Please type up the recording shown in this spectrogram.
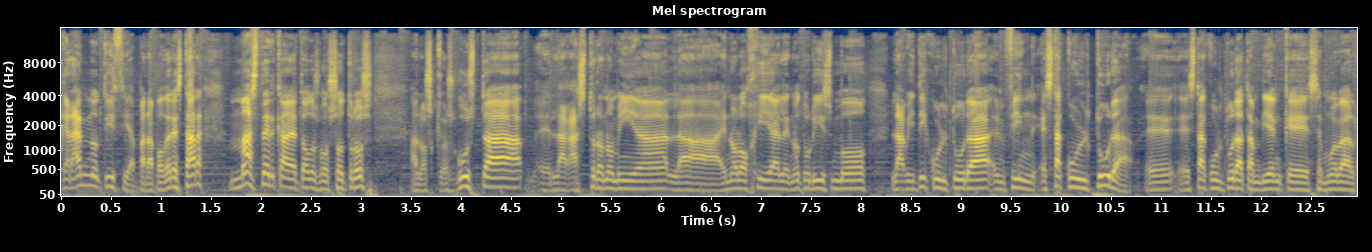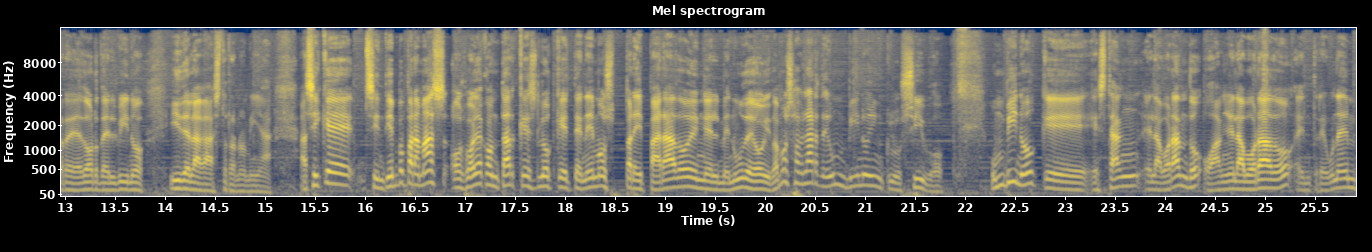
gran noticia para poder estar más cerca de todos vosotros, a los que os gusta eh, la gastronomía, la enología, el enoturismo, la viticultura, en fin, esta cultura, eh, esta cultura también que se mueve alrededor del vino y de la gastronomía. Así que, sin tiempo para más, os voy a contar qué es lo que tenemos preparado en el menú de hoy. Vamos a hablar de un vino inclusivo, un vino que están elaborando o han elaborado entre una empresa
